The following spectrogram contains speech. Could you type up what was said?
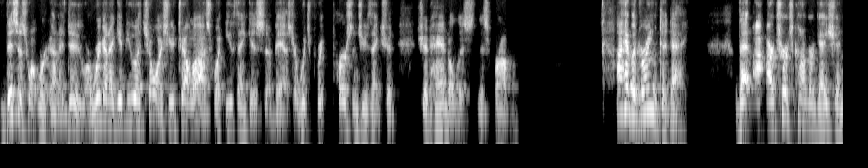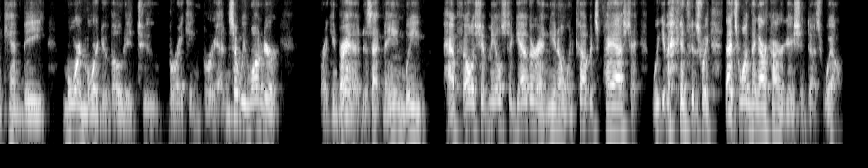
this is what we're going to do, or we're going to give you a choice. You tell us what you think is best, or which persons you think should, should handle this, this problem. I have a dream today that our church congregation can be more and more devoted to breaking bread. And so we wonder, breaking bread, does that mean we have fellowship meals together? And, you know, when COVID's passed, we get back in this week. That's one thing our congregation does well.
